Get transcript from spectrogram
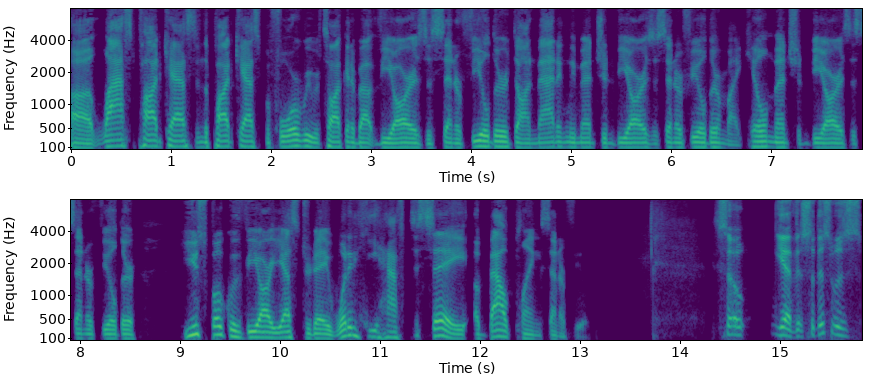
Uh, last podcast and the podcast before, we were talking about Villar as a center fielder. Don Mattingly mentioned Villar as a center fielder. Mike Hill mentioned Villar as a center fielder. You spoke with Villar yesterday. What did he have to say about playing center field? So yeah, th- so this was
